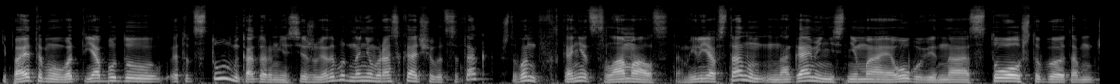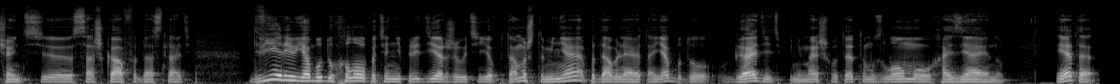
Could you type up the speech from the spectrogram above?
И поэтому вот я буду, этот стул, на котором я сижу, я буду на нем раскачиваться так, чтобы он в конец сломался. Там. Или я встану ногами, не снимая обуви, на стол, чтобы там что-нибудь э, со шкафа достать. Дверью я буду хлопать, а не придерживать ее, потому что меня подавляют, а я буду гадить, понимаешь, вот этому злому хозяину. Это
